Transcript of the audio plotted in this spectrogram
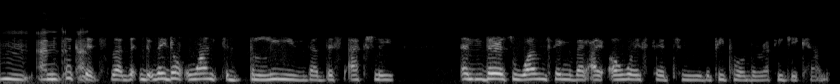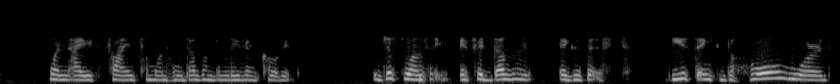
Mm, and uh, perspectives that they- don't want to believe that this actually and there's one thing that I always say to the people in the refugee camps when I find someone who doesn't believe in COVID. Just one thing. If it doesn't exist, do you think the whole world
